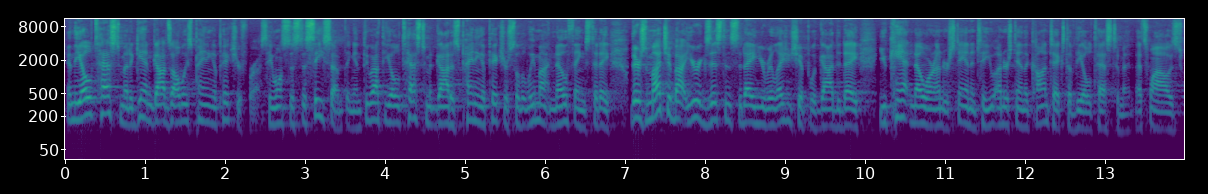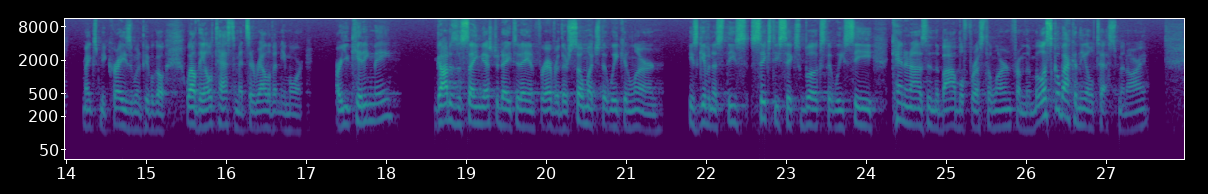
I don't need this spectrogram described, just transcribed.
In the Old Testament, again, God's always painting a picture for us. He wants us to see something. And throughout the Old Testament, God is painting a picture so that we might know things today. There's much about your existence today and your relationship with God today you can't know or understand until you understand the context of the Old Testament. That's why it always makes me crazy when people go, well, the Old Testament's irrelevant anymore. Are you kidding me? God is the same yesterday, today, and forever. There's so much that we can learn. He's given us these 66 books that we see canonized in the Bible for us to learn from them. But let's go back in the Old Testament, all right?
